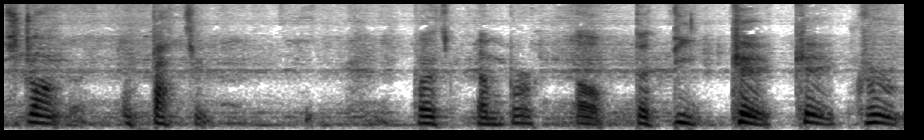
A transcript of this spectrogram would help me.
stronger, and faster. First member of the DKK crew.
